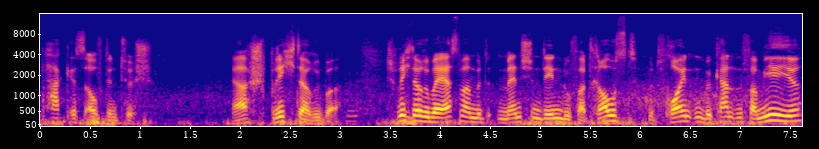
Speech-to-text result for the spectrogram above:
pack es auf den Tisch. Ja, sprich darüber. Sprich darüber erstmal mit Menschen, denen du vertraust, mit Freunden, Bekannten, Familie.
